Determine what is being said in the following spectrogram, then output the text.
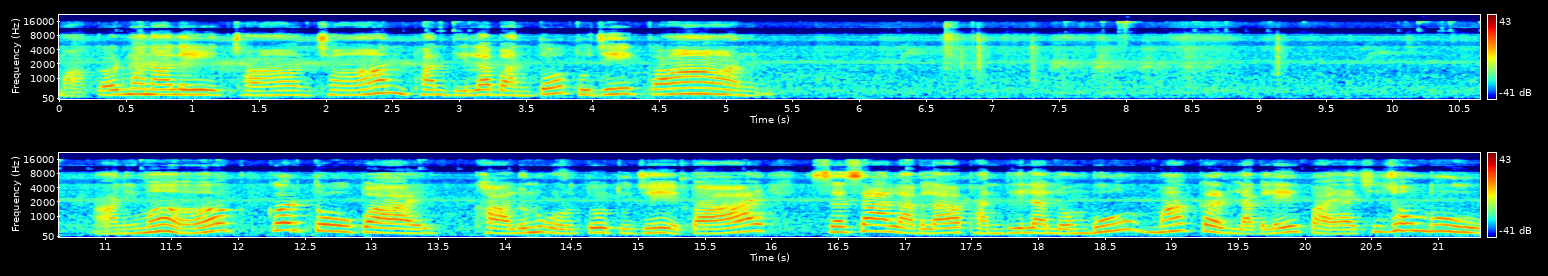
माकड म्हणाले छान छान फांदीला बांधतो तुझे कान. आणि मग करतो उपाय. खालून ओढतो तुझे पाय. ससा लागला फांदीला लोंबू माकड लागले पायाची झोंबू.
